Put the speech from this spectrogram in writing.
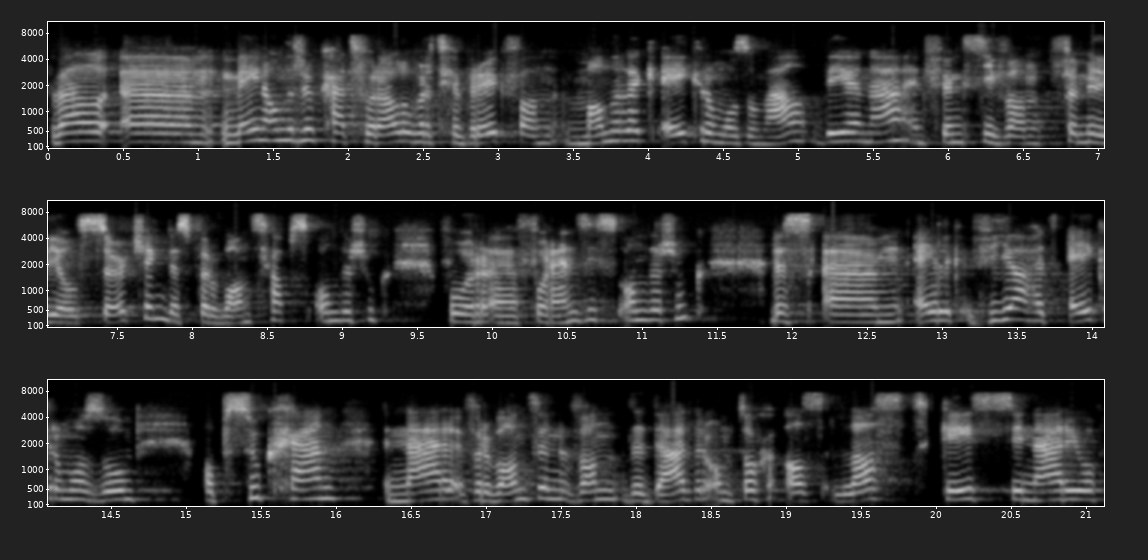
Wel, ehm, mijn onderzoek gaat vooral over het gebruik van mannelijk Y-chromosomaal DNA in functie van familial searching, dus verwantschapsonderzoek voor uh, forensisch onderzoek. Dus um, eigenlijk via het Y-chromosoom op zoek gaan naar verwanten van de dader om toch als last case scenario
